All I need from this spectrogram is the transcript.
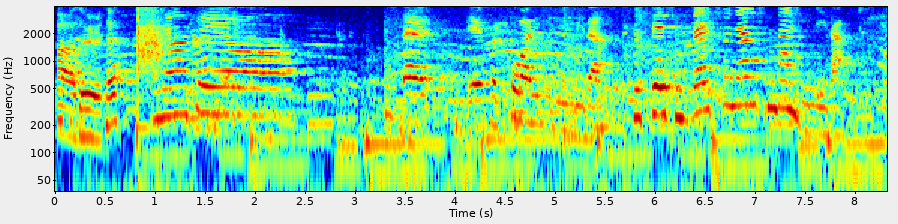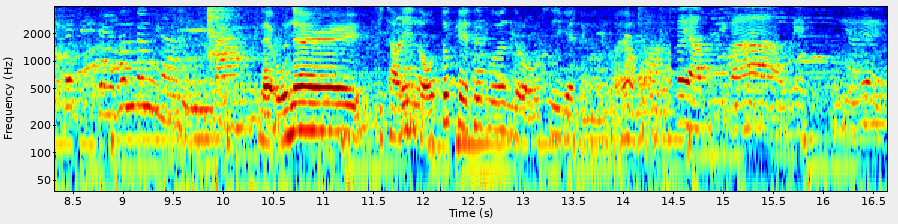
하나 둘 셋. 안녕하세요. 백호환 씨입니다. 둘째 신딸 춘향 신당입니다. 셋째 선정연입니다. 네 오늘 이 자리는 어떻게 세 분들 오시게 된 건가요? 저희 아버지가 올해 오늘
